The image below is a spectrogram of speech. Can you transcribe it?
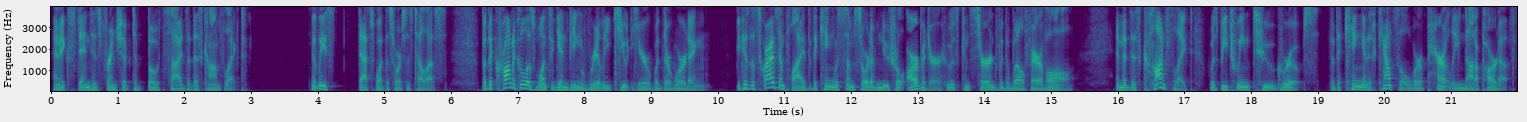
and extend his friendship to both sides of this conflict. At least, that's what the sources tell us. But the Chronicle is once again being really cute here with their wording, because the scribes imply that the king was some sort of neutral arbiter who was concerned with the welfare of all, and that this conflict was between two groups that the king and his council were apparently not a part of.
